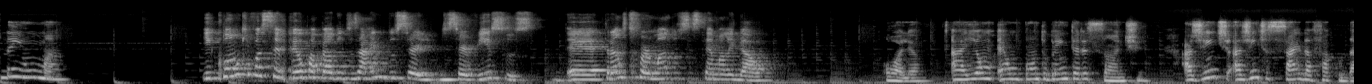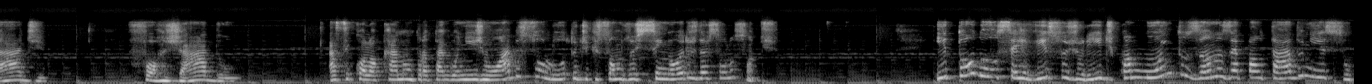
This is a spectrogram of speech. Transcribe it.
Nenhuma. E como que você vê o papel do design dos ser, de serviços é, transformando o sistema legal? Olha, aí é um, é um ponto bem interessante. A gente, a gente sai da faculdade forjado a se colocar num protagonismo absoluto de que somos os senhores das soluções. E todo o serviço jurídico há muitos anos é pautado nisso.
